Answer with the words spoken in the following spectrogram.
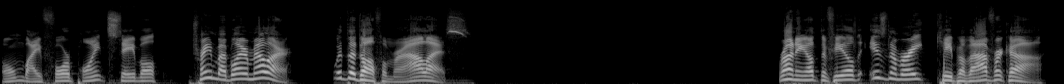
owned by Four Point Stable, trained by Blair Miller with Adolfo Morales. Running out the field is number eight, Cape of Africa,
